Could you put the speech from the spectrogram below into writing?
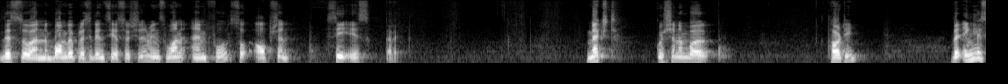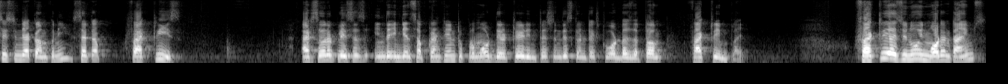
this one Bombay Presidency Association means 1 and 4. So, option C is correct. Next question number 13. The English East India Company set up factories at several places in the Indian subcontinent to promote their trade interests. In this context, what does the term factory imply? Factory as you know in modern times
